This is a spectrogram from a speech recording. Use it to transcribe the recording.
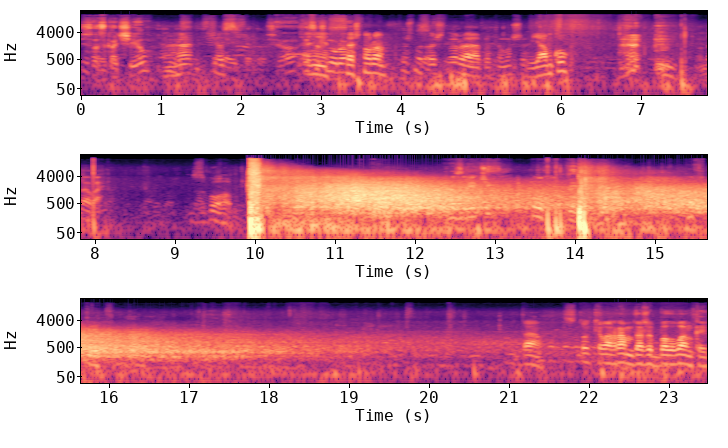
соскочил, Ага, сейчас все, и со Ні, шнура. Це шнура. со шнура, потому что... В ямку. Ну давай. С Богом. Разведчик. Ух ти. Да, 100 килограмм даже болванкой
